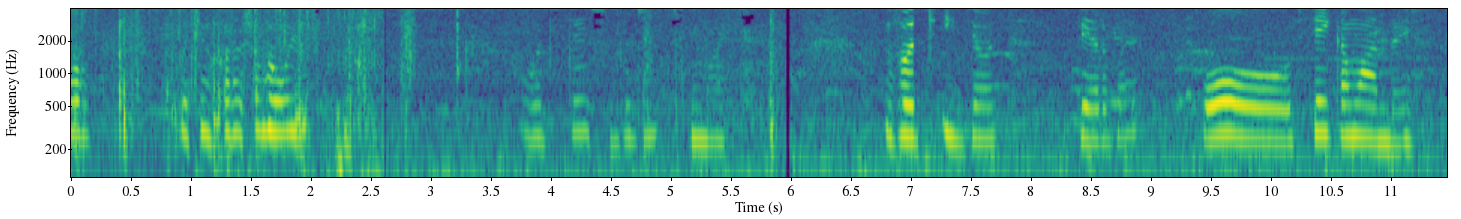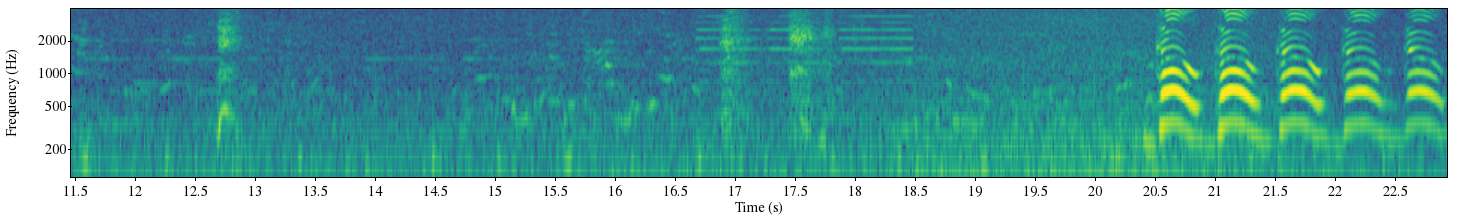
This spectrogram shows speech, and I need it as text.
хорошо. Очень хорошо на улице. Вот здесь будем снимать. Вот идет первая. О, всей командой. Go, go, go, go, go.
